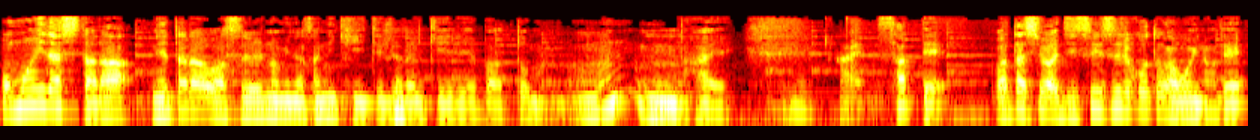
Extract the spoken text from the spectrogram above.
思い出したら、寝たら忘れるの皆さんに聞いていただければと思います。うん、うん、はい。はい。さて、私は自炊することが多いので、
